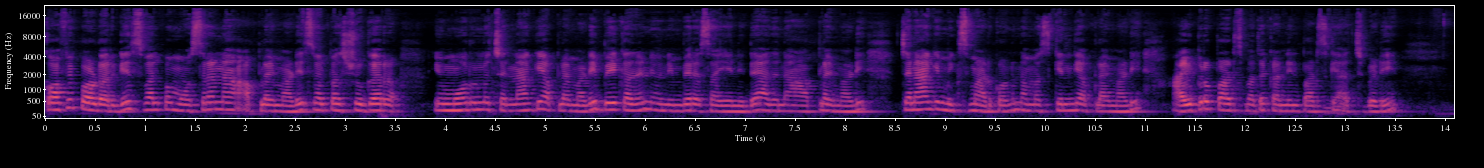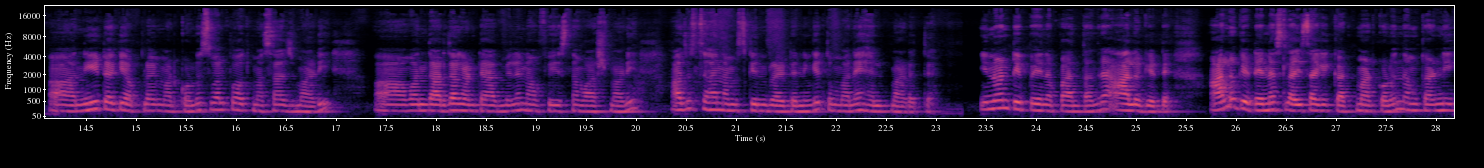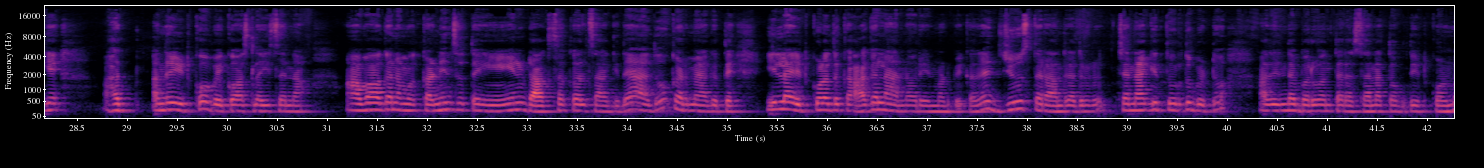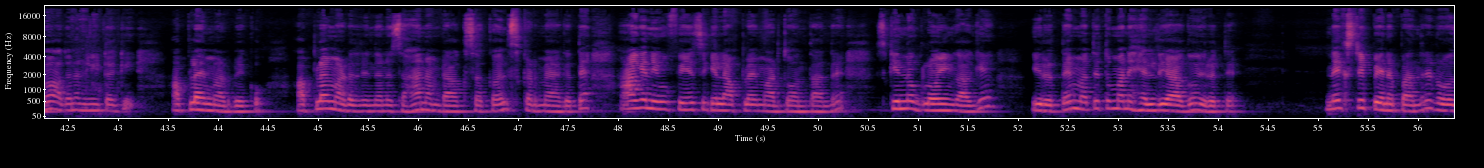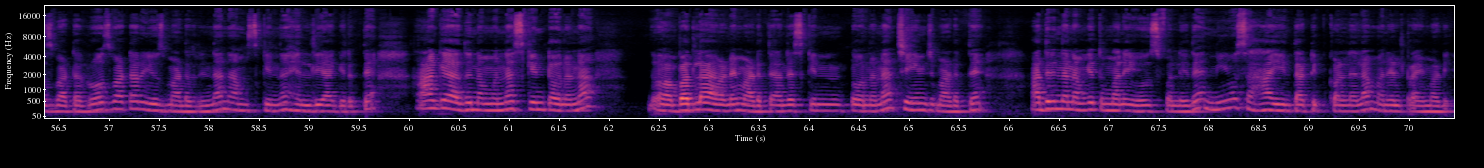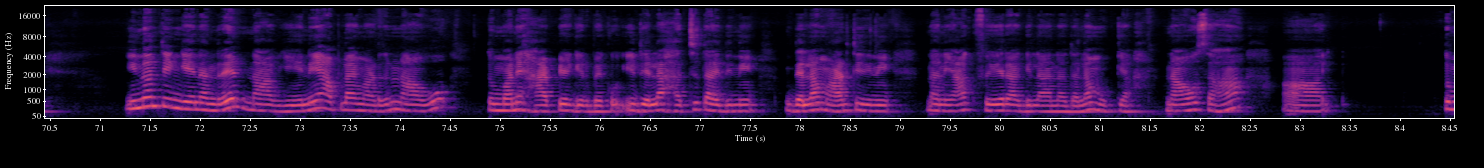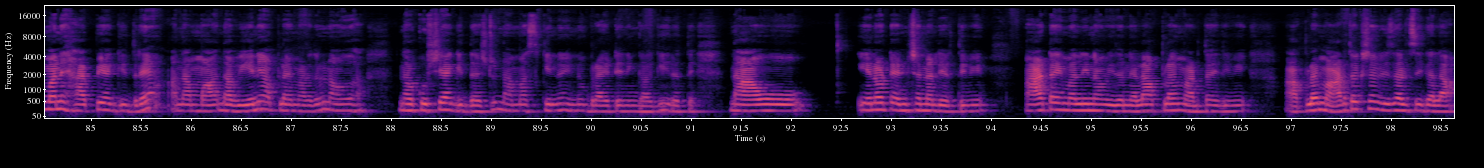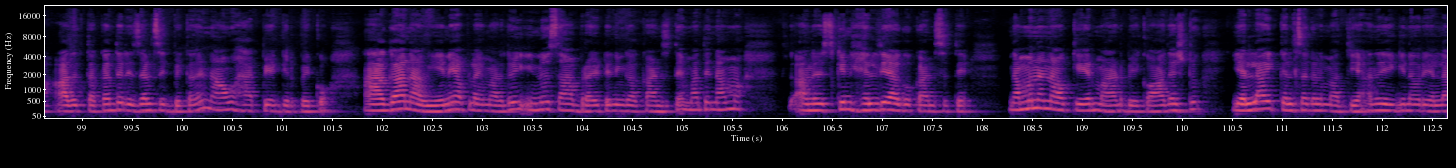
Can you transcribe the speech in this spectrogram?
ಕಾಫಿ ಪೌಡರ್ಗೆ ಸ್ವಲ್ಪ ಮೊಸರನ್ನ ಅಪ್ಲೈ ಮಾಡಿ, ಸ್ವಲ್ಪ ಶುಗರ್ ಈ ಮೂರನ್ನು ಚೆನ್ನಾಗಿ ಅಪ್ಲೈ ಮಾಡಿ, ಬೇಕಾದರೆ ನೀವು ನಿಂಬೆ ರಸ ಏನಿದೆ ಅದನ್ನು ಅಪ್ಲೈ ಮಾಡಿ, ಚೆನ್ನಾಗಿ ಮಿಕ್ಸ್ ಮಾಡಿಕೊಂಡು ನಮ್ಮ ಸ್ಕಿನ್ಗೆ ಅಪ್ಲೈ ಮಾಡಿ ಐಬ್ರೋ ಪಾರ್ಟ್ಸ್ ಮತ್ತು ಕಣ್ಣಿನ ಪಾರ್ಟ್ಸ್ಗೆ ಹಚ್ಚಬೇಡಿ. ನೀಟಾಗಿ ಅಪ್ಲೈ ಮಾಡಿಕೊಂಡು ಸ್ವಲ್ಪ ಹೊತ್ತು ಮಸಾಜ್ ಮಾಡಿ ಒಂದು ಅರ್ಧ ಗಂಟೆ ಆದಮೇಲೆ ನಾವು ಫೇಸ್ನ ವಾಶ್ ಮಾಡಿ, ಅದು ಸಹ ನಮ್ಮ ಸ್ಕಿನ್ ಬ್ರೈಟನಿಂಗ್ಗೆ ತುಂಬಾ ಹೆಲ್ಪ್ ಮಾಡುತ್ತೆ. ಇನ್ನೊಂದು ಟಿಪ್ ಏನಪ್ಪ ಅಂತಂದರೆ ಆಲೂಗೆಡ್ಡೆ. ಆಲೂಗೆಡ್ಡೆನ ಸ್ಲೈಸಾಗಿ ಕಟ್ ಮಾಡಿಕೊಂಡು ನಮ್ಮ ಕಣ್ಣಿಗೆ ಹತ್ ಅಂದರೆ ಇಟ್ಕೋಬೇಕು ಆ ಸ್ಲೈಸನ್ನು ಆವಾಗ ನಮಗೆ ಕಣ್ಣಿನ ಸುತ್ತ ಏನು ಡಾರ್ಕ್ ಸರ್ಕಲ್ಸ್ ಆಗಿದೆ, ಅದು ಕಡಿಮೆ ಆಗುತ್ತೆ. ಇಲ್ಲ ಇಟ್ಕೊಳ್ಳೋದಕ್ಕೆ ಆಗಲ್ಲ ಅನ್ನೋರು ಏನು ಮಾಡಬೇಕಂದ್ರೆ ಜ್ಯೂಸ್ ಥರ ಅಂದರೆ ಅದ್ರ ಚೆನ್ನಾಗಿ ತುರಿದು ಬಿಟ್ಟು, ಅದರಿಂದ ಬರುವಂಥ ರಸನ ತೆಗೆದು ಇಟ್ಕೊಂಡು ಅದನ್ನು ನೀಟಾಗಿ ಅಪ್ಲೈ ಮಾಡಬೇಕು. ಅಪ್ಲೈ ಮಾಡೋದ್ರಿಂದನೂ ಸಹ ನಮ್ಮ ಡಾರ್ಕ್ ಸರ್ಕಲ್ಸ್ ಕಡಿಮೆ ಆಗುತ್ತೆ. ಹಾಗೆ ನೀವು ಫೇಸಿಗೆಲ್ಲ ಅಪ್ಲೈ ಮಾಡ್ತು ಅಂತ ಅಂದರೆ ಸ್ಕಿನ್ನು ಗ್ಲೋಯಿಂಗ್ ಆಗಿ ಇರುತ್ತೆ ಮತ್ತು ತುಂಬಾ ಹೆಲ್ದಿಯಾಗೂ ಇರುತ್ತೆ. ನೆಕ್ಸ್ಟ್ ಟಿಪ್ ಏನಪ್ಪ ಅಂದರೆ rose water. Rose water use ಮಾಡೋದ್ರಿಂದ ನಮ್ಮ ಸ್ಕಿನ್ನು ಹೆಲ್ದಿಯಾಗಿರುತ್ತೆ ಹಾಗೆ ಅದು ನಮ್ಮನ್ನು ಸ್ಕಿನ್ ಟೋನನ್ನು ಬದಲಾವಣೆ ಮಾಡುತ್ತೆ. ಅಂದರೆ ಸ್ಕಿನ್ ಟೋನನ್ನು ಚೇಂಜ್ ಮಾಡುತ್ತೆ. ಅದರಿಂದ ನಮಗೆ ತುಂಬಾ ಯೂಸ್ಫುಲ್ ಇದೆ. ನೀವು ಸಹ ಇಂಥ ಟಿಪ್ಗಳನ್ನೆಲ್ಲ ಮನೇಲಿ ಟ್ರೈ ಮಾಡಿ. ಇನ್ನೊಂದು ಥಿಂಗ್ ಏನಂದರೆ, ನಾವು ಏನೇ ಅಪ್ಲೈ ಮಾಡಿದ್ರು ನಾವು ತುಂಬಾ ಹ್ಯಾಪಿಯಾಗಿರಬೇಕು ಇದೆಲ್ಲ ಹಚ್ಚುತ್ತಾ ಇದ್ದೀನಿ, ಇದೆಲ್ಲ ಮಾಡ್ತಿದ್ದೀನಿ. ನಾನು ಯಾಕೆ ಫೇರ್ ಆಗಿಲ್ಲ ಅನ್ನೋದೆಲ್ಲ ಮುಖ್ಯ. ನಾವು ಸಹ ತುಂಬಾ ಹ್ಯಾಪಿಯಾಗಿದ್ದರೆ ನಮ್ಮ, ನಾವು ಏನೇ ಅಪ್ಲೈ ಮಾಡಿದ್ರು ನಾವು ನಾವು ಖುಷಿಯಾಗಿದ್ದಷ್ಟು ನಮ್ಮ ಸ್ಕಿನ್ನು ಇನ್ನೂ ಬ್ರೈಟನಿಂಗ್ ಆಗಿ ಇರುತ್ತೆ. ನಾವು ಏನೋ ಟೆನ್ಷನಲ್ಲಿ ಇರ್ತೀವಿ ಆ ಟೈಮಲ್ಲಿ ನಾವು ಇದನ್ನೆಲ್ಲ ಅಪ್ಲೈ ಮಾಡ್ತಾ ಇದ್ದೀವಿ. ಅಪ್ಲೈ ಮಾಡಿದ ತಕ್ಷಣ ರಿಸಲ್ಟ್ ಸಿಗಲ್ಲ. ಅದಕ್ಕೆ ತಕ್ಕಂತೆ ರಿಸಲ್ಟ್ ಸಿಗಬೇಕಂದ್ರೆ ನಾವು ಹ್ಯಾಪಿಯಾಗಿರಬೇಕು ಆಗ ನಾವು ಏನೇ ಅಪ್ಲೈ ಮಾಡಿದ್ರು ಇನ್ನೂ ಸಹ ಬ್ರೈಟನಿಂಗ್ ಆಗಿ ಕಾಣಿಸುತ್ತೆ. ಮತ್ತು ನಮ್ಮ, ಅಂದರೆ ಸ್ಕಿನ್ ಹೆಲ್ದಿ ಆಗೋ ಕಾಣಿಸುತ್ತೆ. ನಮ್ಮನ್ನು ನಾವು ಕೇರ್ ಮಾಡಬೇಕು. ಆದಷ್ಟು ಎಲ್ಲ ಕೆಲಸಗಳ ಮಧ್ಯೆ, ಅಂದರೆ ಈಗಿನವರು ಎಲ್ಲ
